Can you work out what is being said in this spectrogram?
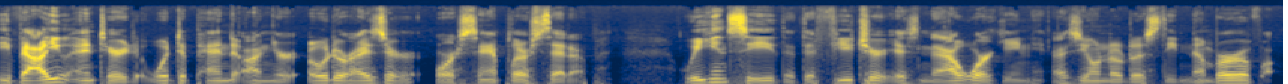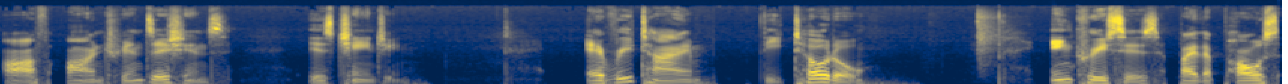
The value entered would depend on your odorizer or sampler setup. We can see that the future is now working as you'll notice the number of off-on transitions is changing every time the total increases by the pulse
